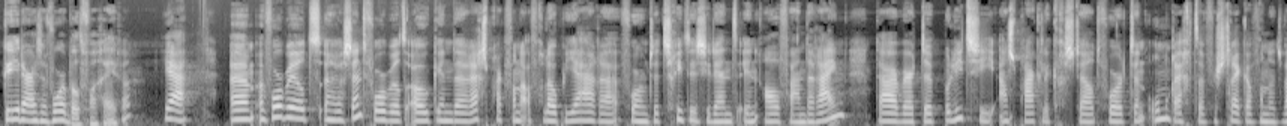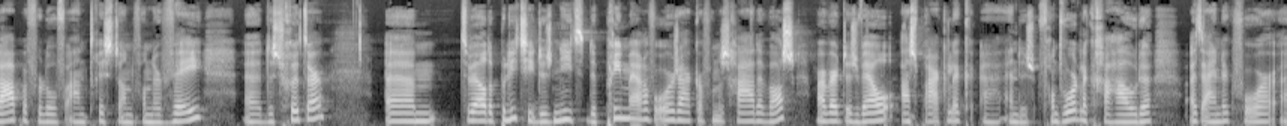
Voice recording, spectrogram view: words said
Kun je daar eens een voorbeeld van geven? Ja, um, een voorbeeld, een recent voorbeeld ook in de rechtspraak van de afgelopen jaren vormt het schietincident in Alfa aan de Rijn. Daar werd de politie aansprakelijk gesteld voor ten onrechte verstrekken van het wapenverlof aan Tristan van der Vee, uh, de schutter. Um, Terwijl de politie dus niet de primaire veroorzaker van de schade was, maar werd dus wel aansprakelijk uh, en dus verantwoordelijk gehouden uiteindelijk voor uh,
